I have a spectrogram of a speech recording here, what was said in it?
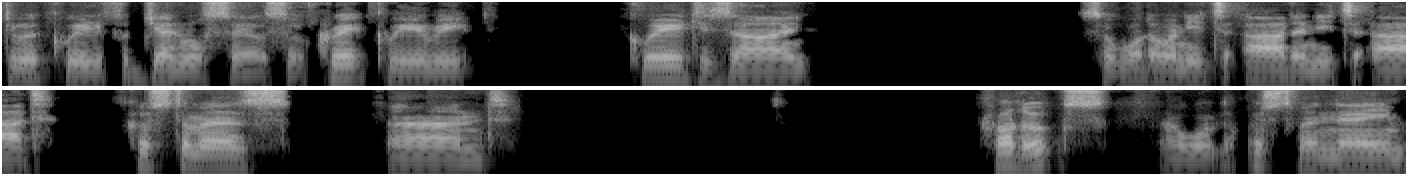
do a query for general sales. So create query, query design. So what do I need to add? I need to add customers and products. I want the customer name.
